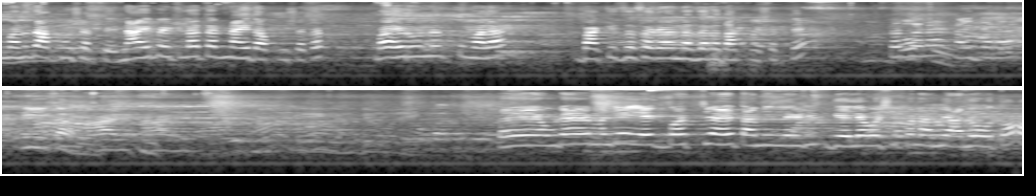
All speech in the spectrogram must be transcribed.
तुम्हाला दाखवू शकते. नाही भेटलं तर नाही दाखवू शकत. बाहेरूनच तुम्हाला बाकीचं सगळ्या नजारा दाखवू शकते. तर चला काय करा? ठीक आहे. तर एवढे म्हणजे एक बसचे आहेत. आम्ही लेडीज गेल्या वर्षी पण आम्ही आलो होतो.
